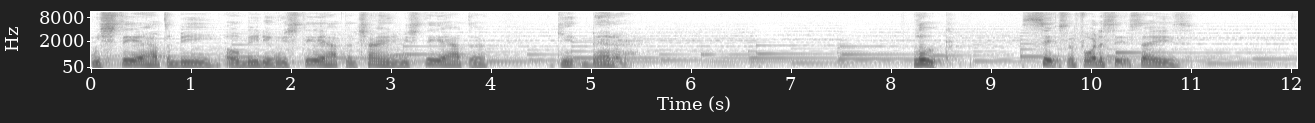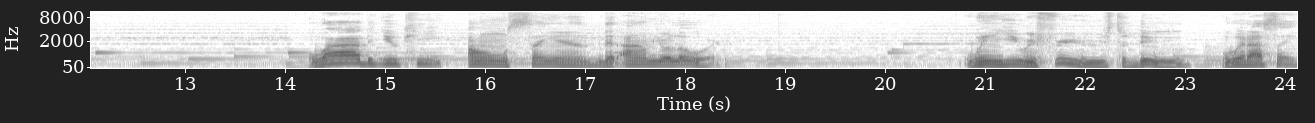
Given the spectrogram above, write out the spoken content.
We still have to be obedient. We still have to change. We still have to get better. Luke 6 and 46 says, Why do you keep on saying that I'm your Lord when you refuse to do what I say?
